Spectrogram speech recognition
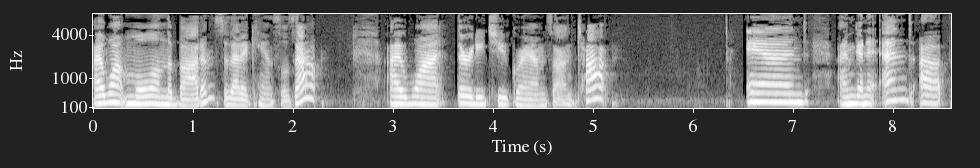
I want mole on the bottom so that it cancels out. I want 32 grams on top, and I'm going to end up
